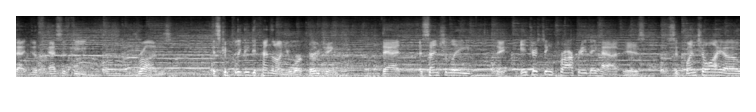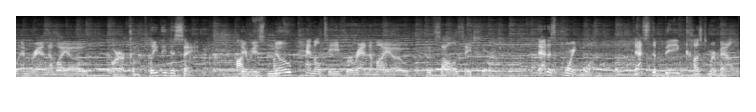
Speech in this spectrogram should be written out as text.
that the SSD runs is completely dependent on your work urging that essentially the interesting property they have is sequential I/O and random I/O are completely the same. There is no penalty for random I/O with solid state storage. That is point one. That's the big customer value.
